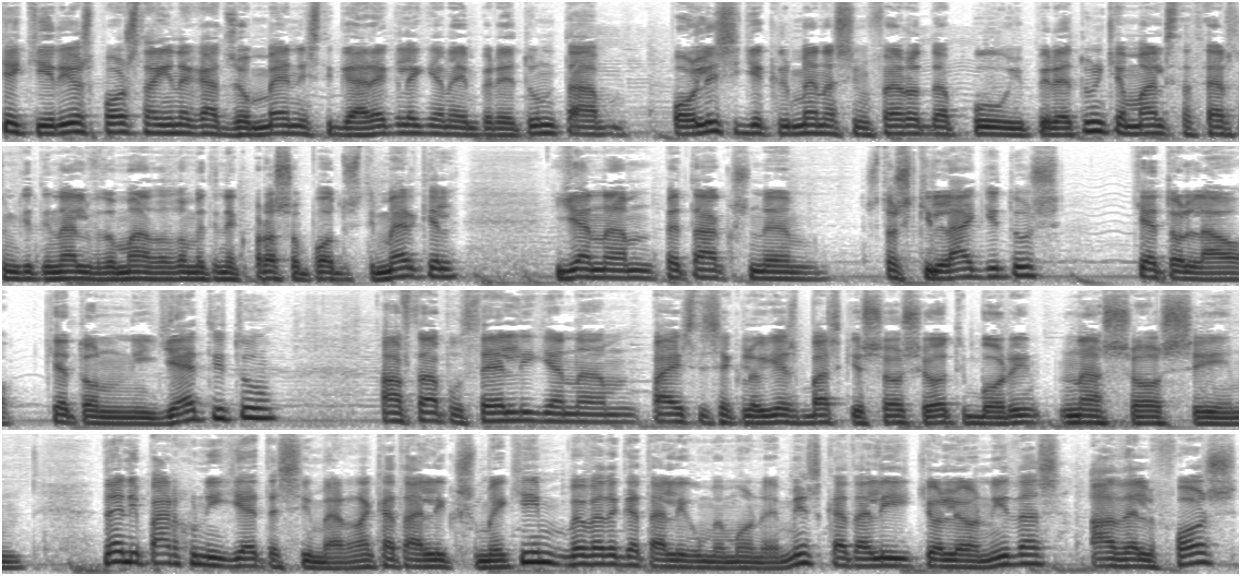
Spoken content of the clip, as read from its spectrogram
και κυρίως πώς θα είναι γατζωμένοι στην καρέκλα για να υπηρετούν τα πολύ συγκεκριμένα συμφέροντα που υπηρετούν και μάλιστα θα έρθουν και την άλλη εβδομάδα εδώ με την εκπρόσωπό τους στη Μέρκελ για να πετάξουν στο σκυλάκι τους και το λαό και τον ηγέτη του αυτά που θέλει για να πάει στις εκλογές μπας και σώσει ό,τι μπορεί να σώσει. Δεν υπάρχουν ηγέτες σήμερα. Να καταλήξουμε εκεί. Βέβαια δεν καταλήγουμε μόνο εμείς. Καταλήγει και ο Λεωνίδας, αδελφός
